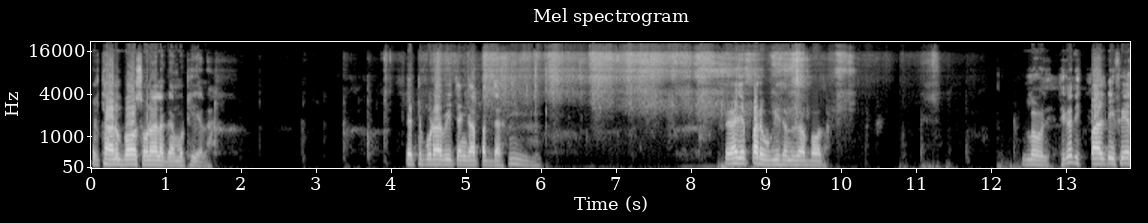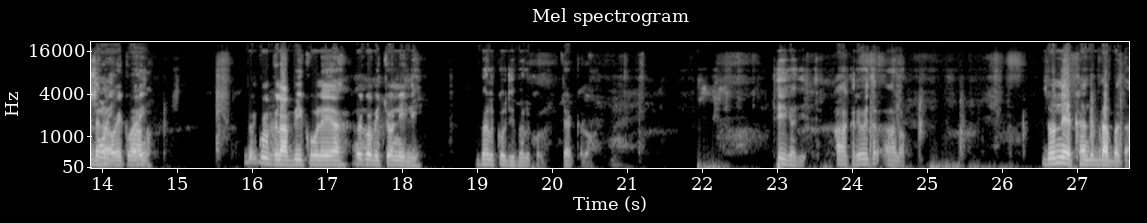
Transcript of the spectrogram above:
ਫਿਰ ਥਾਨ ਬਹੁਤ ਸੋਹਣਾ ਲੱਗਾ ਮੁੱਠੀ ਵਾਲਾ। ਪਿੱਠ ਪੂੜਾ ਵੀ ਚੰਗਾ ਪੱਧਰ। ਹੂੰ। ਫਿਰ ਹਜੇ ਭਰੂਗੀ ਸੰਧੂ ਸਾਹਿਬ ਬਹੁਤ। ਲਓ ਜੀ ਠੀਕ ਆ ਜੀ? ਕੁਆਲਿਟੀ ਫੇਰ ਦਿਖਾਓ ਇੱਕ ਵਾਰੀ। ਬਿਲਕੁਲ ਗੁਲਾਬੀ ਕੋਲੇ ਆ ਬਿਲਕੁਲ ਵਿੱਚੋਂ ਨੀਲੀ। ਬਿਲਕੁਲ ਜੀ ਬਿਲਕੁਲ। ਚੈੱਕ ਕਰੋ। ਠੀਕ ਆ ਜੀ ਆ ਕਰਿਓ ਇੱਧਰ ਆ ਲਓ। ਦੋਨੇ ਅੱਖਾਂ ਦੇ ਬਰਾਬਰ ਤਾਂ।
